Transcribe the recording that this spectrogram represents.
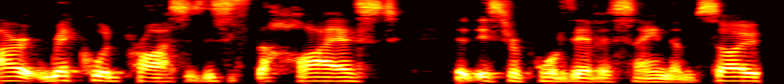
are at record prices. This is the highest that this report has ever seen them. So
